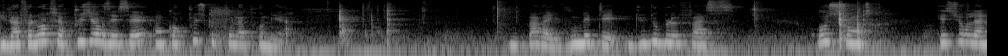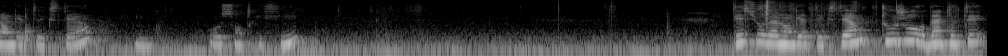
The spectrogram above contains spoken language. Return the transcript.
il va falloir faire plusieurs essais, encore plus que pour la première. Pareil, vous mettez du double face au centre et sur la languette externe, donc au centre ici, et sur la languette externe, toujours d'un côté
